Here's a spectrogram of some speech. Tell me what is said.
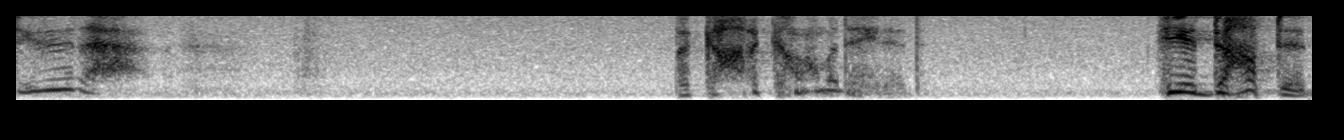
do that. But God accommodated. He adopted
